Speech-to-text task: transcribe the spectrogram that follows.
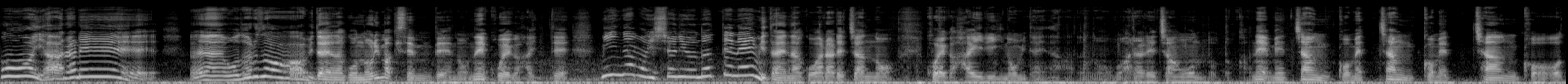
おーい、あられー、えー踊るぞーみたいな、こう、のり巻きせんべいのね、声が入って、みんなも一緒に踊ってねみたいな、こう、あられちゃんの声が入りの、みたいな、あの、あられちゃん温度とかね、めっちゃんこ、めっちゃんこ、めっちゃんこ、ちゃんこ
